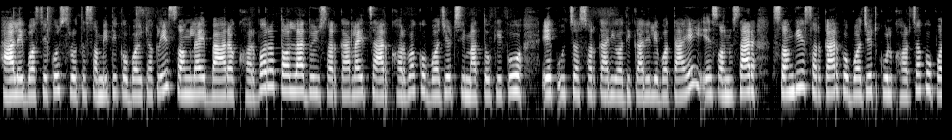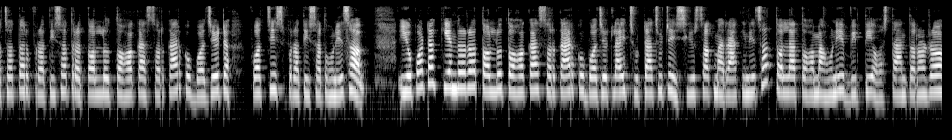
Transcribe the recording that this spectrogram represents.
हालै बसेको स्रोत समितिको बैठकले संघलाई बाह्र खर्ब र तल्ला दुई सरकारलाई चार खर्बको बजेट सीमा तोकेको एक उच्च सरकारी अधिकारीले बताए। यस अनुसार संघीय सरकारको बजेट कुल खर्चको पचहत्तर प्रतिशत र तल्लो तहका सरकारको बजेट पच्चीस प्रतिशत हुनेछ। यो पटक केन्द्र र तल्लो तहका सरकारको बजेटलाई छुट्टा छुट्टै शीर्षकमा राखिनेछ। तल्ला तहमा हुने वित्तीय हस्तान्तरण र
